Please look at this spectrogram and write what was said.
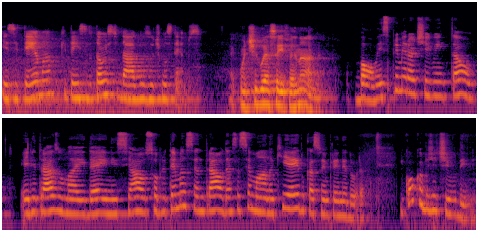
esse tema que tem sido tão estudado nos últimos tempos. É contigo essa aí, Fernanda. Bom, esse primeiro artigo, então, ele traz uma ideia inicial sobre o tema central dessa semana, que é a educação empreendedora. E qual que é o objetivo dele?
